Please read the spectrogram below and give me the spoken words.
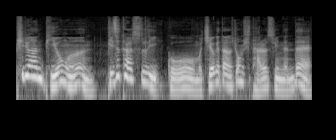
필요한 비용은 비슷할 수도 있고 뭐 지역에 따라 조금씩 다를 수 있는데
